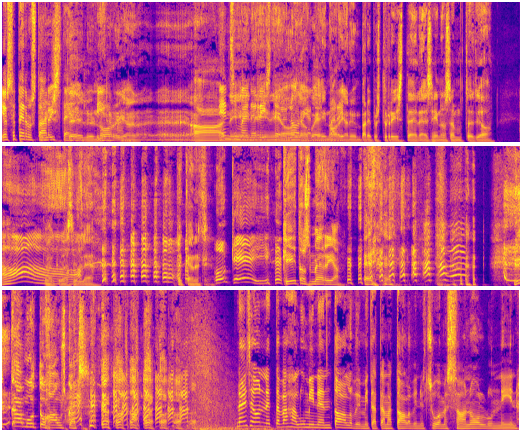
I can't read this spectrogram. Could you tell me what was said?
Jos se perustaa risteily, Norjan. äh, Aa, Ensimmäinen niin, risteily niin, joo, Norjan joo, ei ympäri. Norjan ympäri pysty risteilemään, siinä on se, mutta joo, Aa, tämä on kyllä silleen. Okei. Okay. Kiitos Merja. Nyt tää muuttuu hauskaksi. Näin se on, että vähän luminen talvi, mitä tämä talvi nyt Suomessa on ollut, niin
